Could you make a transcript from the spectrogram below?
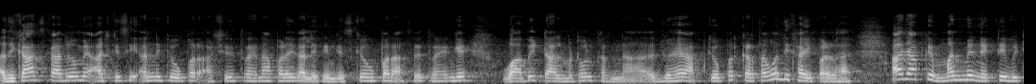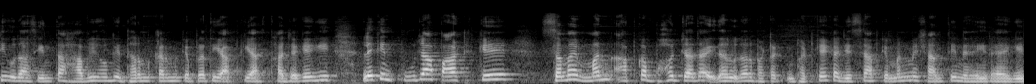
अधिकांश कार्यों में आज किसी अन्य के ऊपर आश्रित रहना पड़ेगा, लेकिन जिसके ऊपर आश्रित रहेंगे, वह भी टाल मटोल करना जो है आपके ऊपर करता हुआ दिखाई पड़ रहा है। आज आपके मन में नेगेटिविटी उदासीनता हावी होगी धर्म कर्म के प्रति आपकी आस्था जगेगी। लेकिन पूजा पाठ के समय मन आपका बहुत ज़्यादा इधर उधर भटक, भटकेगा, जिससे आपके मन में शांति नहीं रहेगी।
